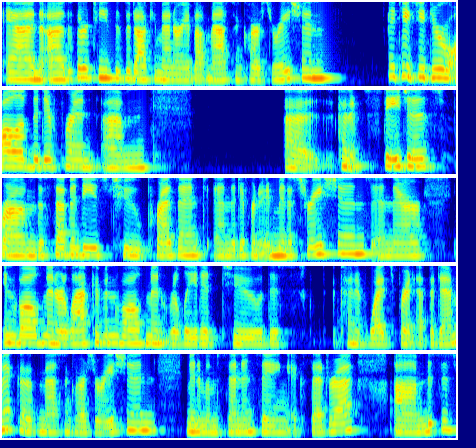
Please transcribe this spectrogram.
And uh, the 13th is a documentary about mass incarceration. It takes you through all of the different um, uh, kind of stages from the 70s to present and the different administrations and their involvement or lack of involvement related to this kind of widespread epidemic of mass incarceration, minimum sentencing, etc. Um, this is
